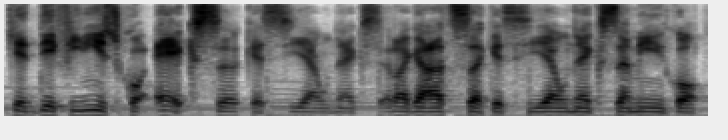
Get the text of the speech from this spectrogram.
che definisco ex, che sia un ex ragazza, che sia un ex amico,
